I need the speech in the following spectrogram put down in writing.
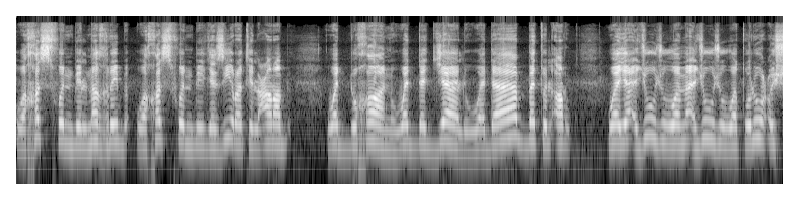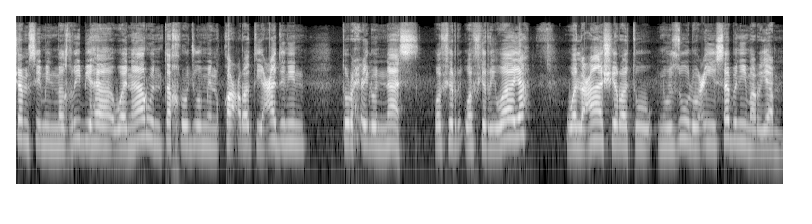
وخسف بالمغرب وخسف بجزيرة العرب والدخان والدجال ودابة الأرض ويأجوج ومأجوج وطلوع الشمس من مغربها ونار تخرج من قعرة عدن ترحل الناس. وفي, وفي الرواية والعاشرة نزول عيسى بن مريم.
